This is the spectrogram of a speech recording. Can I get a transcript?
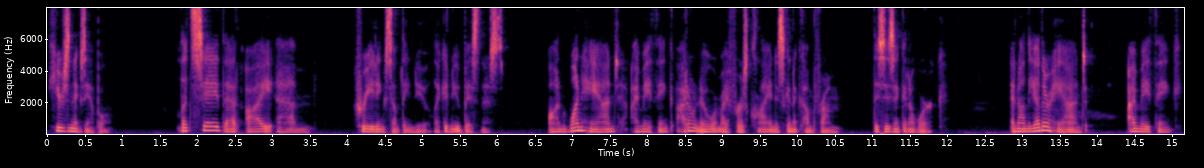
Here's an example. Let's say that I am creating something new, like a new business. On one hand, I may think, I don't know where my first client is going to come from. This isn't going to work. And on the other hand, I may think,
